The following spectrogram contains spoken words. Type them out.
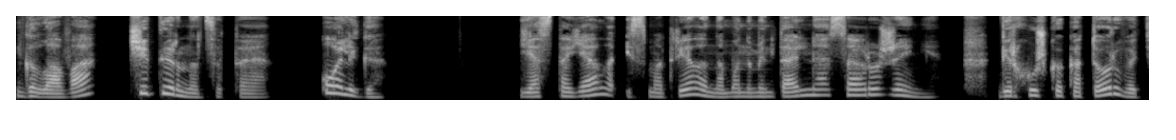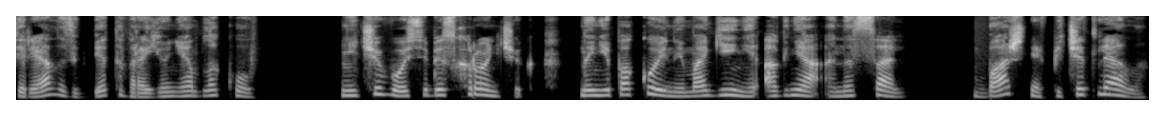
Глава 14. Ольга. Я стояла и смотрела на монументальное сооружение, верхушка которого терялась где-то в районе облаков. Ничего себе схрончик, ныне покойной могини огня Анасаль. Башня впечатляла,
